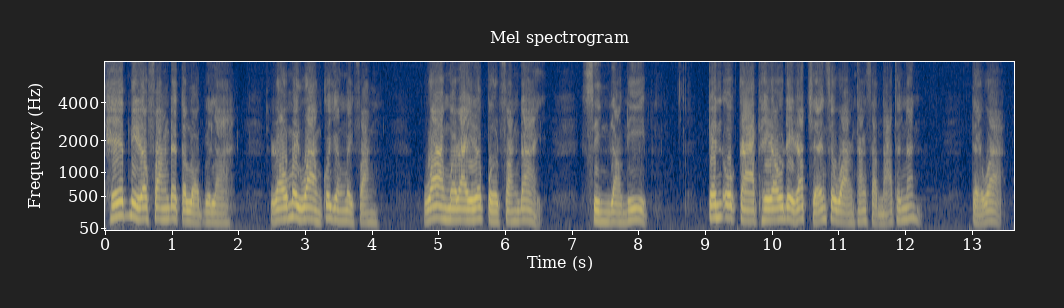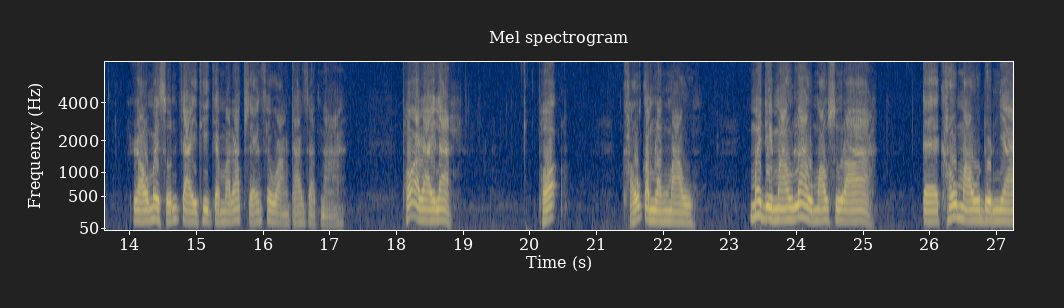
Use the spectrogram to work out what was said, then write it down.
เทปนี่เราฟังได้ตลอดเวลา เราไม่ว่างก็ยังไม่ฟัง ว่างเมื่อไรเราเปิดฟังได้ สิ่งเหล่านี้ เป็นโอกาสให้เราได้รับแสงสว่างทางศาสนาทั้งนั้น แต่ว่าเราไม่สนใจที่จะมารับแสงสว่างทางศาสนา เพราะอะไรล่ะ เพราะเขากำลังเมา ไม่ได้เมาเหล้าเมาสุรา แต่เขาเมาดุนยา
